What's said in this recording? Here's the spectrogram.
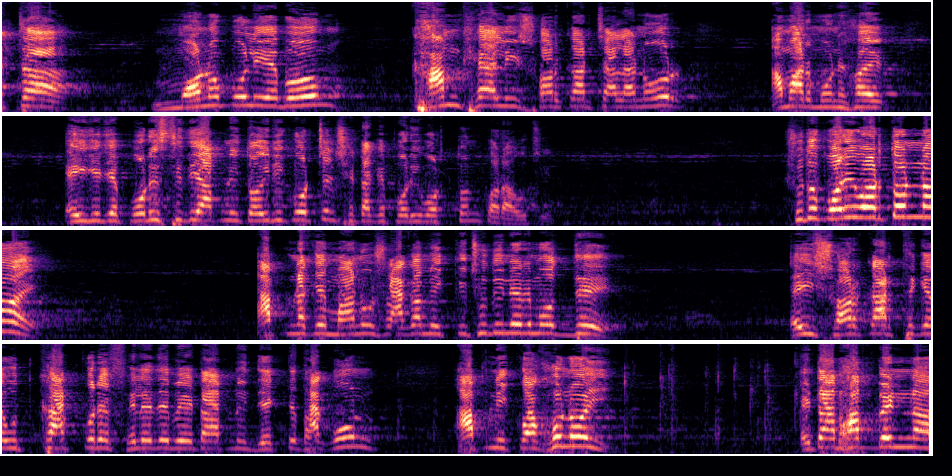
একটা মনোপলি এবং খামখেয়ালি সরকার চালানোর আমার মনে হয় এই যে যে পরিস্থিতি আপনি তৈরি করছেন, সেটাকে পরিবর্তন করা উচিত। শুধু পরিবর্তন নয়, আপনাকে মানুষ আগামী কিছুদিনের মধ্যে এই সরকার থেকে উৎখাত করে ফেলে দেবে, এটা আপনি দেখতে থাকুন। আপনি কখনোই এটা ভাববেন না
